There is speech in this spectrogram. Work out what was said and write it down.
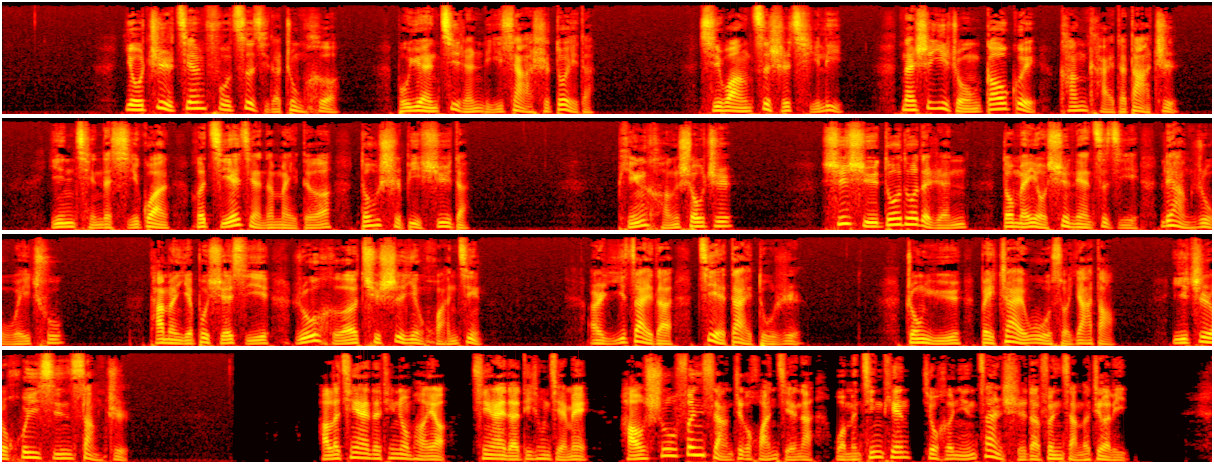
有志肩负自己的重荷，不愿寄人篱下是对的。希望自食其力，乃是一种高贵慷慨的大志。殷勤的习惯和节俭的美德都是必须的。平衡收支，许许多多的人都没有训练自己量入为出，他们也不学习如何去适应环境，而一再的借贷度日，终于被债务所压倒，以致灰心丧志。好了，亲爱的听众朋友，亲爱的弟兄姐妹。好书分享这个环节呢，我们今天就和您暂时的分享到这里。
